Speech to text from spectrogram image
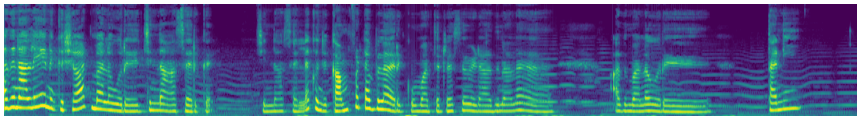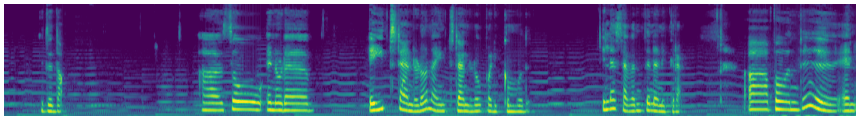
அதனாலே எனக்கு ஷர்ட் மேலே ஒரு சின்ன ஆசை இருக்குது சின்ன செல்ல கொஞ்சம் கம்ஃபர்டபுளாக இருக்கும். மற்ற ட்ரெஸ்ஸை விட. அதனால அது மேலே ஒரு தனி இதுதான். ஸோ என்னோட எயித் ஸ்டாண்டர்டோ நைன்த் ஸ்டாண்டர்டோ படிக்கும்போது. இல்லை செவன்த்து நினைக்கிறேன். அப்போ வந்து என்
